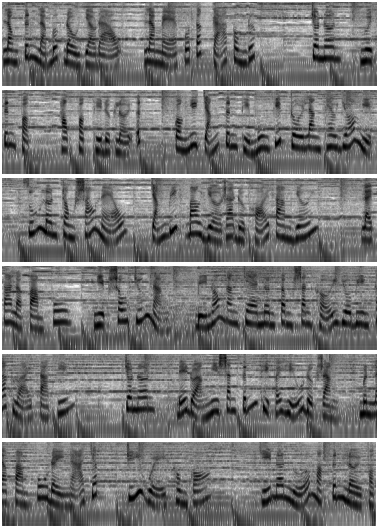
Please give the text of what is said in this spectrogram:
lòng tin là bước đầu vào đạo, là mẹ của tất cả công đức. Cho nên, người tin phật, học phật thì được lợi ích, còn như chẳng tin thì muôn kiếp trôi lăn theo gió nghiệp, xuống lên trong sáu nẻo, chẳng biết bao giờ ra được khỏi tam giới. Lại ta là phàm phu, nghiệp sâu chướng nặng, bị nó ngăn che nên tâm sanh khởi vô biên các loại tà kiến. Cho nên để đoạn nghi sanh tính thì phải hiểu được rằng mình là phàm phu đầy ngã chấp, trí huệ không có. Chỉ nên ngửa mặt tin lời phật,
